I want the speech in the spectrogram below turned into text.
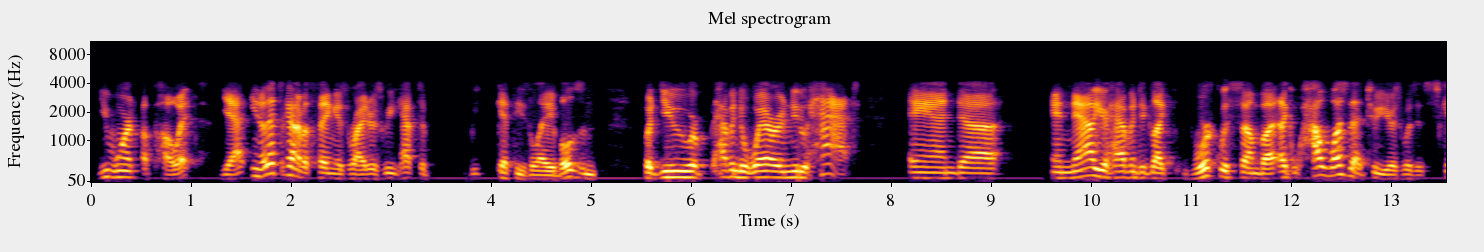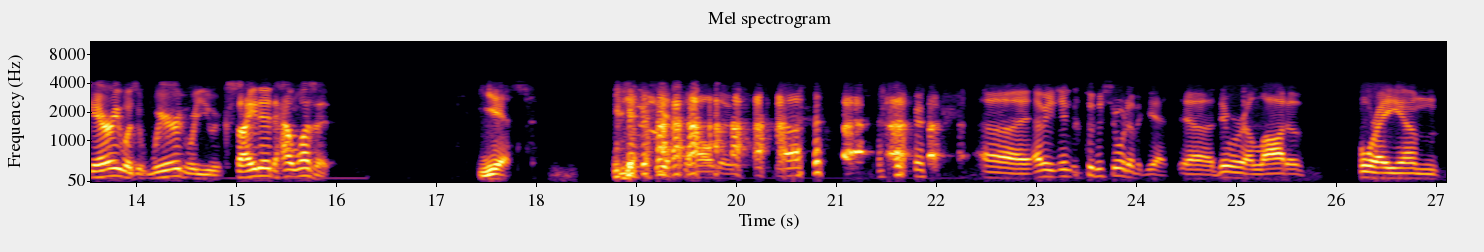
you weren't a poet yet. You know that's the kind of a thing as writers we have to we get these labels and but you were having to wear a new hat and uh, and now you're having to like work with somebody. Like, how was that two years? Was it scary? Was it weird? Were you excited? How was it? Yes. yes, all those. Uh, uh, I mean, in, to the short of it, yes. Uh, there were a lot of 4 a.m.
